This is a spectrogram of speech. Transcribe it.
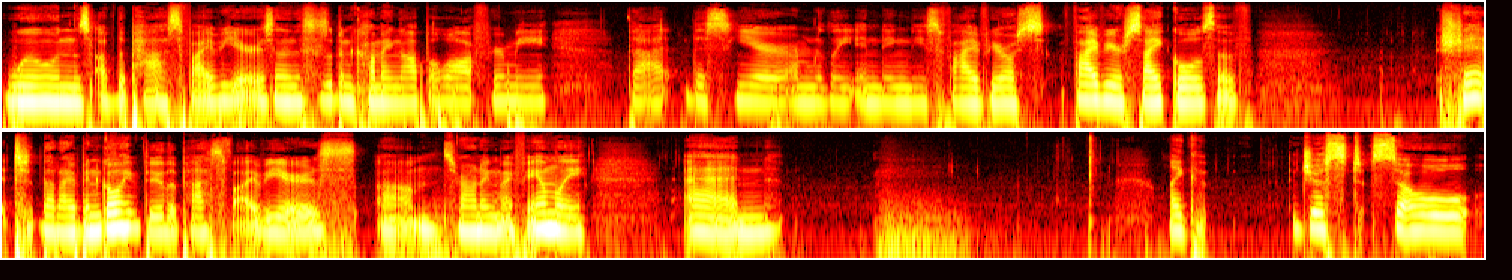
wounds of the past 5 years. And this has been coming up a lot for me that this year I'm really ending these five years five year cycles of shit that I've been going through the past five years um, surrounding my family, and like just so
